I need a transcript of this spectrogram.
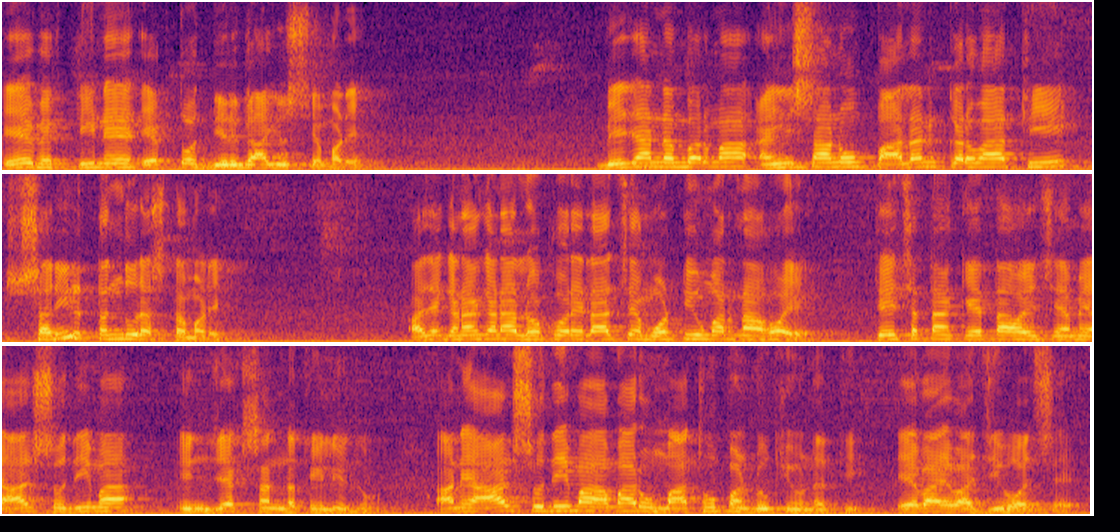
એ વ્યક્તિને એક તો દીર્ઘાયુષ્ય મળે. બીજા નંબરમાં અહિંસાનું પાલન કરવાથી શરીર તંદુરસ્ત મળે. આજે ઘણા ઘણા લોકો રહેલા છે, મોટી ઉંમરના હોય, તે છતાં કહેતા હોય છે, અમે આજ સુધીમાં ઇન્જેક્શન નથી લીધું. અને આજ સુધીમાં અમારું માથું પણ દુખ્યું નથી. એવા એવા જીવો છે.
